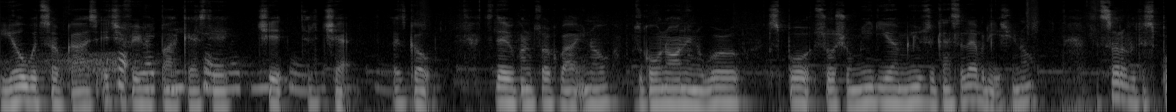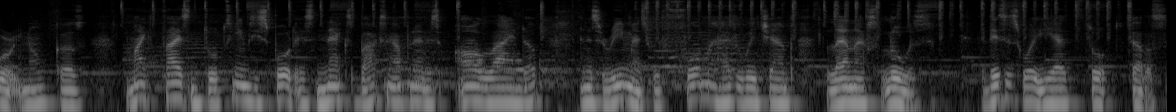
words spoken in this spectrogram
Yo, what's up, guys? It's your favorite podcast here, Chit to the Chat. Let's go. Today, we're going to talk about, you know, what's going on in the world, sport, social media, music, and celebrities, you know. Let's start off with the sport, you know, because Mike Tyson told TMZ Sport his next boxing opponent is all lined up, and it's a rematch with former heavyweight champ Lennox Lewis. This is what he had to tell us.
